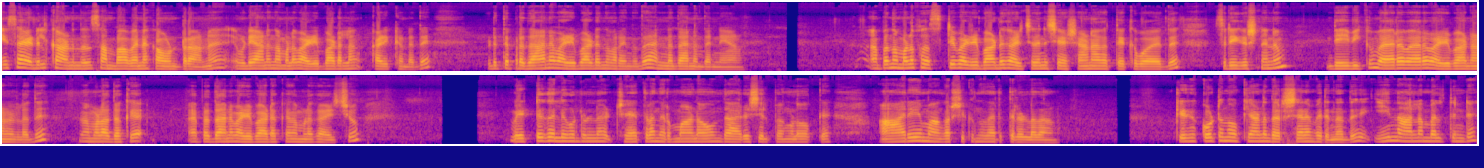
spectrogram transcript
ഈ സൈഡിൽ കാണുന്നത് സംഭാവന കൗണ്ടറാണ്. ഇവിടെയാണ് നമ്മൾ വഴിപാടെല്ലാം കഴിക്കേണ്ടത്. ഇവിടുത്തെ പ്രധാന വഴിപാടെന്ന് പറയുന്നത് അന്നദാനം തന്നെയാണ്. അപ്പോൾ നമ്മൾ ഫസ്റ്റ് വഴിപാട് കഴിച്ചതിന് ശേഷമാണ് അകത്തേക്ക് പോയത്. ശ്രീകൃഷ്ണനും ദേവിക്കും വേറെ വേറെ വഴിപാടാണുള്ളത്. നമ്മളതൊക്കെ പ്രധാന വഴിപാടൊക്കെ നമ്മൾ കഴിച്ചു. വെട്ടുകല്ല് കൊണ്ടുള്ള ക്ഷേത്ര നിർമ്മാണവും ദാരുശില്പങ്ങളും ഒക്കെ ആരെയും ആകർഷിക്കുന്ന തരത്തിലുള്ളതാണ്. കിഴക്കോട്ട് നോക്കിയാണ് ദർശനം വരുന്നത്. ഈ നാലമ്പലത്തിന്റെ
